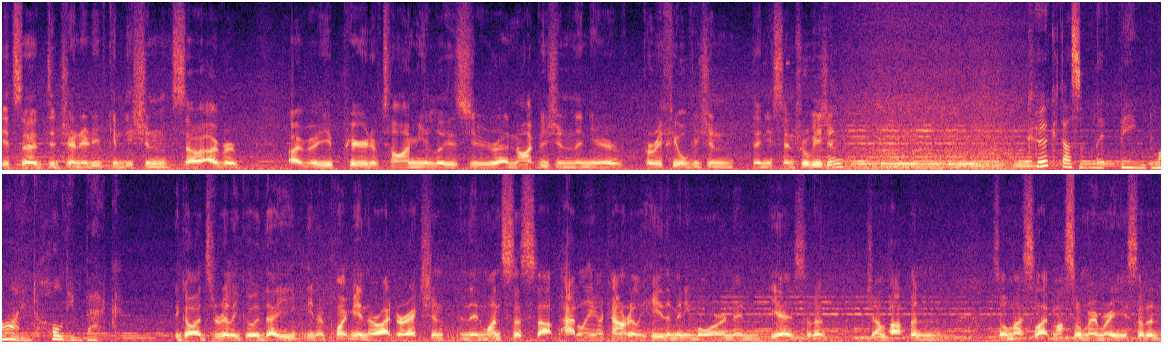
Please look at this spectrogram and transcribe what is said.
it's a degenerative condition. So over over a period of time, you lose your uh, night vision, then your peripheral vision, then your central vision. Kirk doesn't let being blind hold him back. The guides are really good. They, you know, point me in the right direction, and then once I start paddling, I can't really hear them anymore. And then, yeah, sort of jump up, and it's almost like muscle memory. You sort of,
